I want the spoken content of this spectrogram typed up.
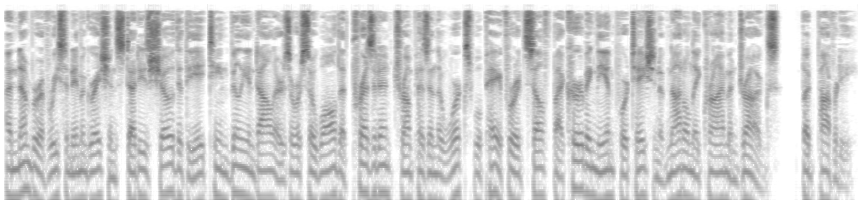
A number of recent immigration studies show that the $18 billion or so wall that President Trump has in the works will pay for itself by curbing the importation of not only crime and drugs, but poverty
